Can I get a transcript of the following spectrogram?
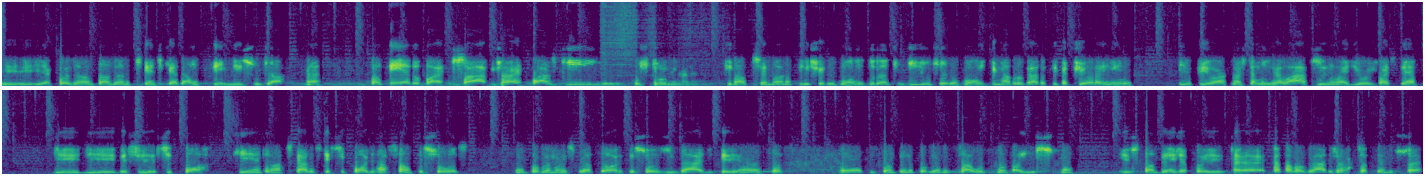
e, e a coisa não está andando. Porque a gente quer dar um fim nisso já, né? Então quem é do bairro sabe, já é quase que costume. Final de semana aquele cheiro ruim, durante o dia um cheiro ruim, de madrugada fica pior ainda. E o pior é que nós temos relatos, e não é de hoje faz tempo, de, de desse, pó que entra nas casas, que esse pó de ração, pessoas com problema respiratório, pessoas de idade, crianças, é, que estão tendo problemas de saúde quanto a isso, né? Isso também já foi é, catalogado, já, já temos é,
